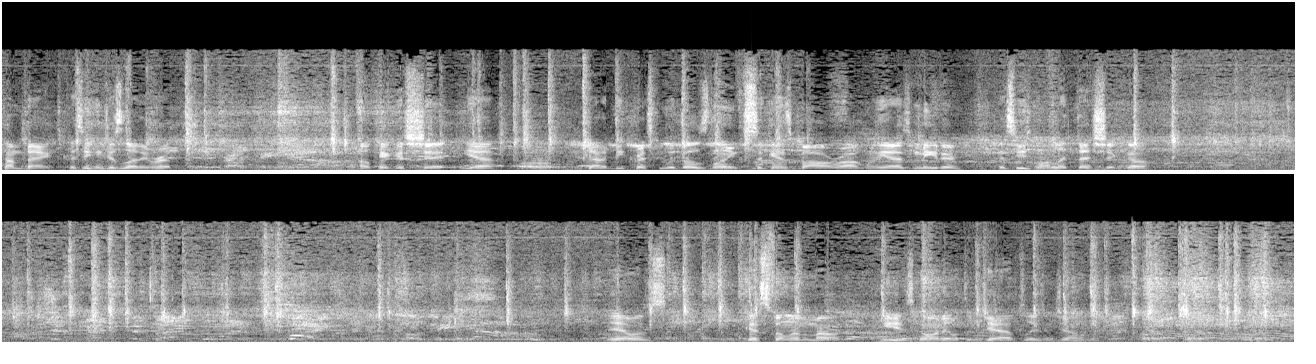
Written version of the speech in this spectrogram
come back because he can just let it rip. Okay, good shit. Yeah. Well, gotta be crispy with those links against Balrog when he has meter, because he's gonna let that shit go. Yeah, I was guess filling him out. He is going in with them jabs, ladies and gentlemen.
